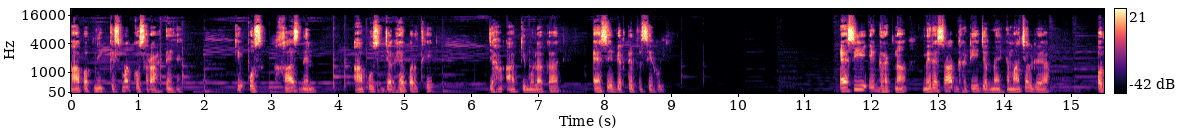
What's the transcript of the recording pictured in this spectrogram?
आप अपनी किस्मत को सराहते हैं कि उस खास दिन आप उस जगह पर थे जहाँ आपकी मुलाकात ऐसे व्यक्तित्व से हुई। ऐसी एक घटना मेरे साथ घटी जब मैं हिमाचल गया और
